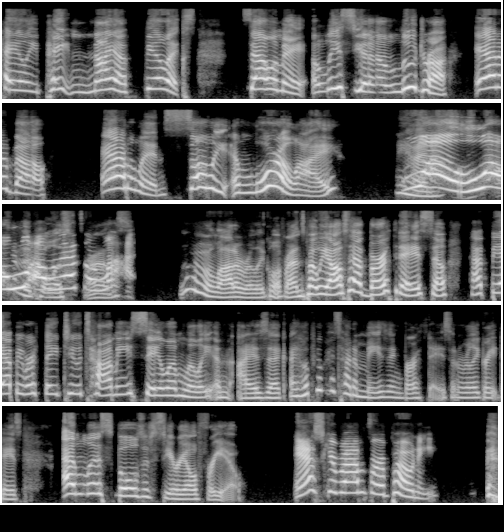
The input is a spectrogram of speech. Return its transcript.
haley peyton naya felix salome alicia ludra annabelle adeline sully and lorelei Man, whoa whoa whoa, that's a lot. We have a lot of really cool friends, but we also have birthdays. So happy, happy birthday to Tommy, Salem, Lily, and Isaac. I hope you guys had amazing birthdays and really great days. Endless bowls of cereal for you. Ask your mom for a pony. We're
